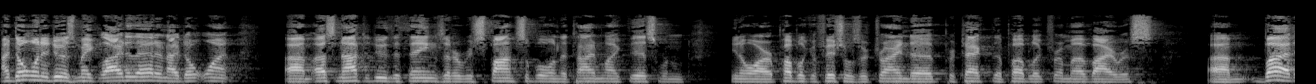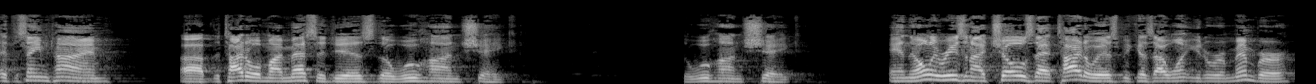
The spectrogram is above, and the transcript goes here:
I don't want to do is make light of that, and I don't want um, us not to do the things that are responsible in a time like this when you know our public officials are trying to protect the public from a virus. Um, but at the same time, uh, the title of my message is the Wuhan Shake. The Wuhan Shake. And the only reason I chose that title is because I want you to remember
